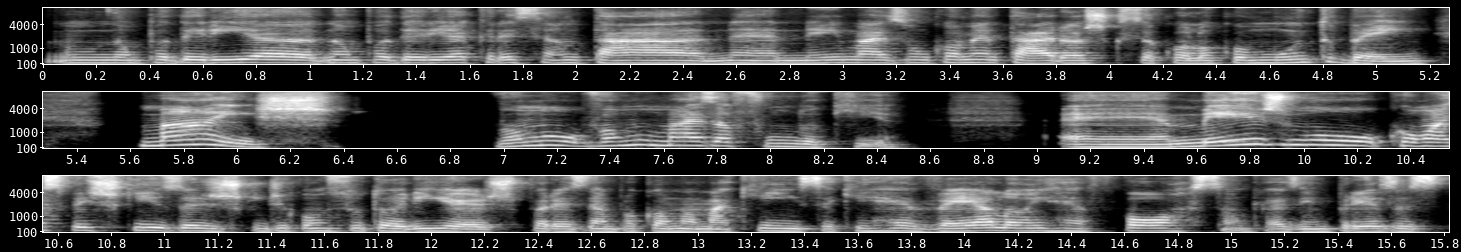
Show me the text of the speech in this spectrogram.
não poderia não poderia acrescentar né, nem mais um comentário. Acho que você colocou muito bem. Mas vamos, vamos mais a fundo aqui. É, mesmo com as pesquisas de consultorias, por exemplo, como a McKinsey, que revelam e reforçam que as empresas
